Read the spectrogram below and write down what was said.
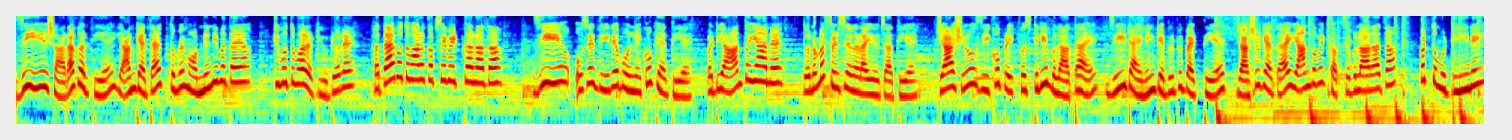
जी, इशारा करती है। यान कहता है, तुम्हें मॉम ने नहीं बताया कि वो तुम्हारा ट्यूटर है? पता है वो तुम्हारा कब से वेट कर रहा था? जी उसे धीरे बोलने को कहती है बट यान तो यान है। दोनों में फिर से लड़ाई हो जाती है। जाशु जी को ब्रेकफास्ट के लिए बुलाता है। जी डाइनिंग टेबल पे बैठती है। जाशु कहता है, यान, तुम्हें कब से बुला रहा था? बट तुम उठी ही नहीं।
